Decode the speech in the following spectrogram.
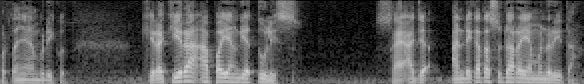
Pertanyaan berikut. Kira-kira apa yang dia tulis? Saya ajak, andai kata saudara yang menderita,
